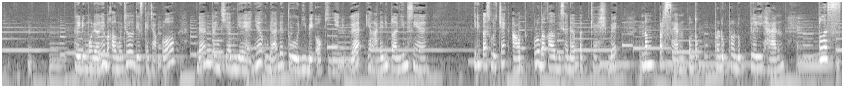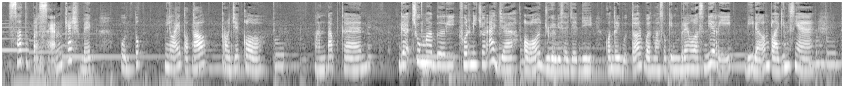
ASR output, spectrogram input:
3D modelnya bakal muncul di SketchUp lo dan rincian biayanya udah ada tuh di BOK-nya juga yang ada di pluginsnya. Jadi pas lu check out, lu bakal bisa dapet cashback 6% untuk produk-produk pilihan plus 1% cashback untuk nilai total project lo. Mantap kan? Gak cuma beli furniture aja, lo juga bisa jadi kontributor buat masukin brand lo sendiri di dalam pluginsnya.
